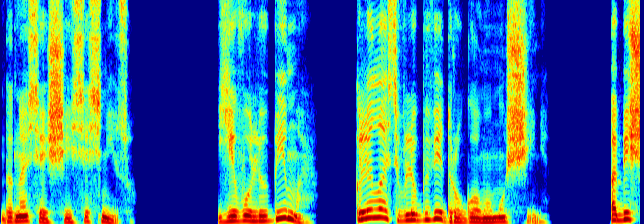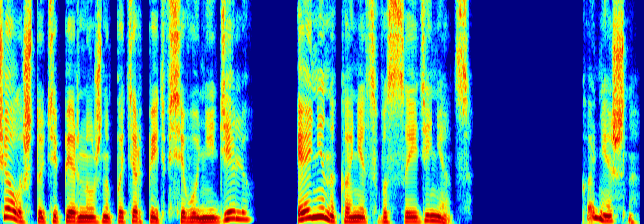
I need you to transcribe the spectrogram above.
доносящиеся снизу. Его любимая клялась в любви другому мужчине. Обещала, что теперь нужно потерпеть всего неделю, и они, наконец, воссоединятся. Конечно,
